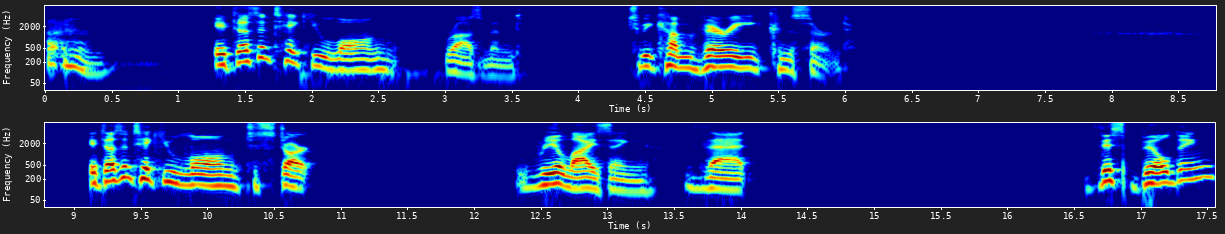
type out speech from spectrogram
It doesn't take you long, Rosamond, to become very concerned. It doesn't take you long to start realizing that this building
